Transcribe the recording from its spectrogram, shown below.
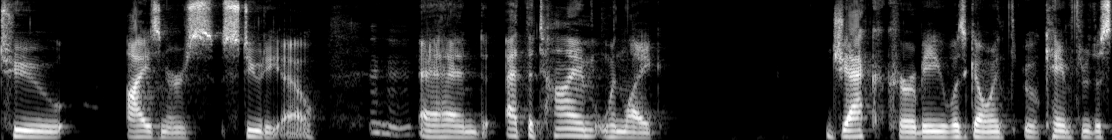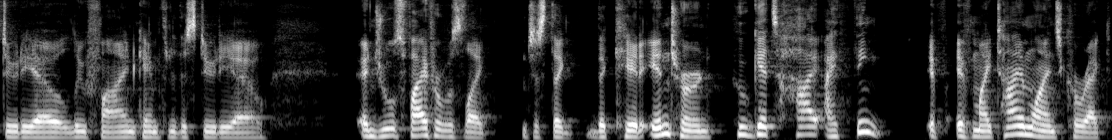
to eisner's studio mhm. and at the time when like Jack Kirby was going through came through the studio, Lou Fine came through the studio, and Jules Feiffer was like just the the kid intern who gets high. I think if if my timeline's correct,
